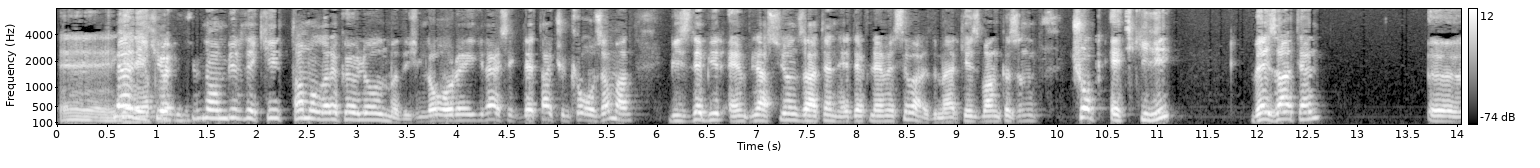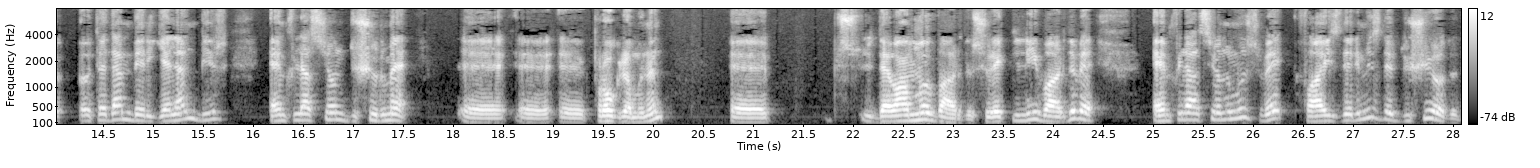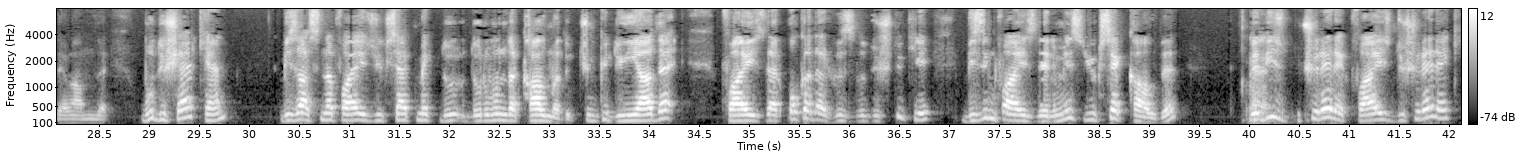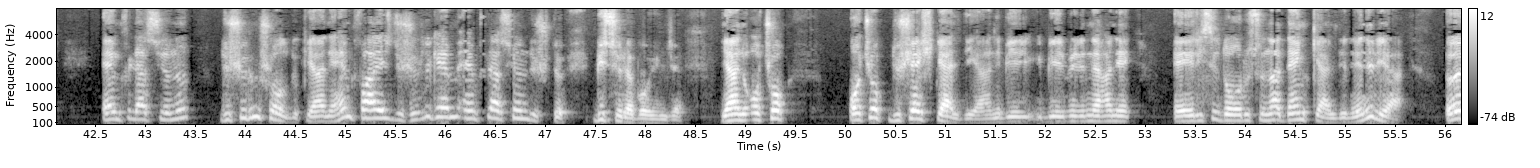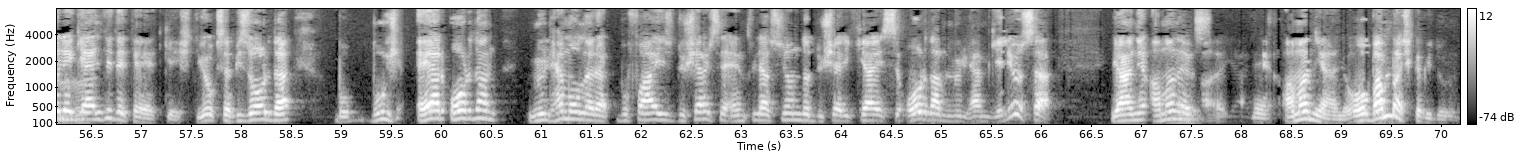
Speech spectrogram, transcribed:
Ee, Yani iki- yap- 2011'deki tam olarak öyle olmadı. Şimdi oraya girersek detay çünkü o zaman bizde bir enflasyon zaten hedeflemesi vardı. Merkez Bankası'nın çok etkili ve zaten e, öteden beri gelen bir enflasyon düşürme e, e, e, programının e, devamı vardı, sürekliliği vardı ve enflasyonumuz ve faizlerimiz de düşüyordu devamlı. Bu düşerken biz aslında faiz yükseltmek du- durumunda kalmadık. Çünkü dünyada faizler o kadar hızlı düştü ki bizim faizlerimiz yüksek kaldı ve Evet. biz düşürerek faiz düşürerek enflasyonu düşürmüş olduk. Yani hem faiz düşürdük hem enflasyon düştü bir süre boyunca. Yani o çok o çok düşeş geldi yani bir birbirine hani eğrisi doğrusuna denk geldi denir ya. Öyle hı. geldi de teğet geçti. Yoksa biz orada bu, bu eğer oradan mülhem olarak bu faiz düşerse enflasyon da düşer hikayesi oradan mülhem geliyorsa yani aman Evet. yani aman yani o bambaşka bir durum.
